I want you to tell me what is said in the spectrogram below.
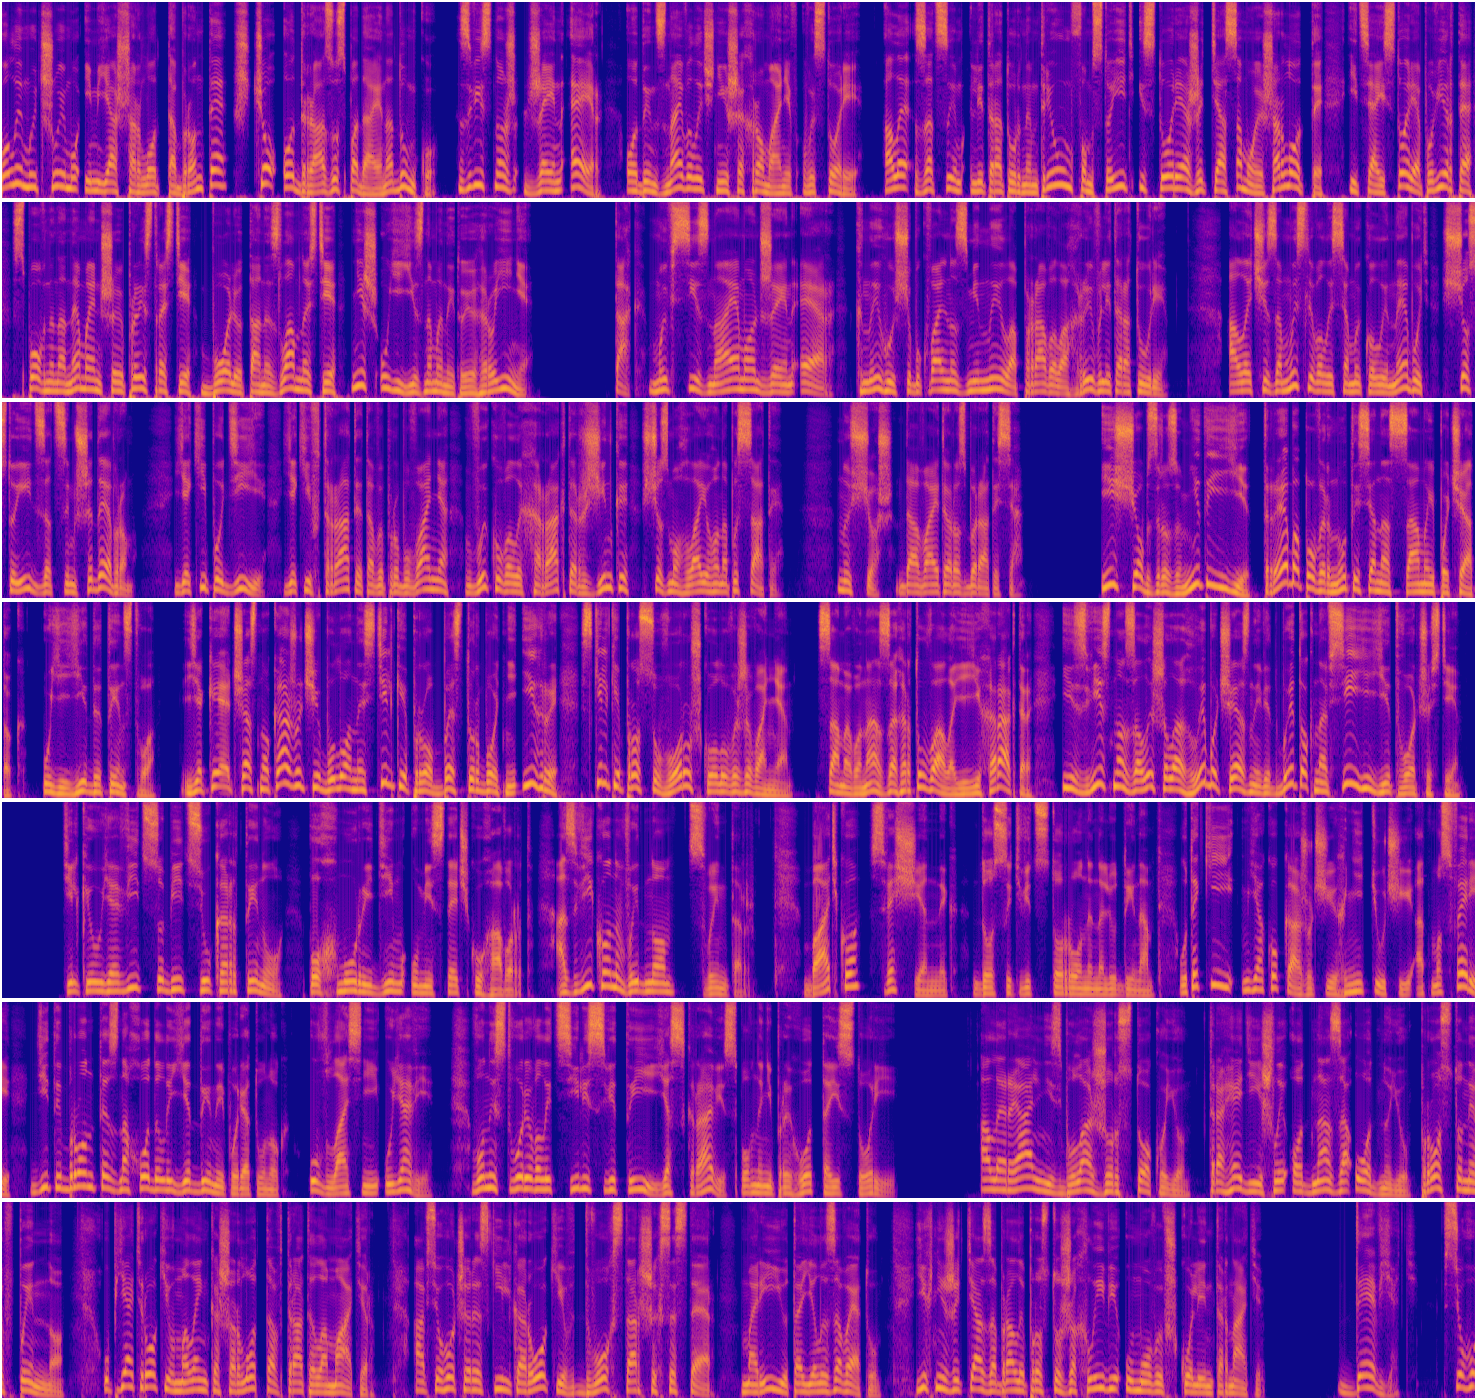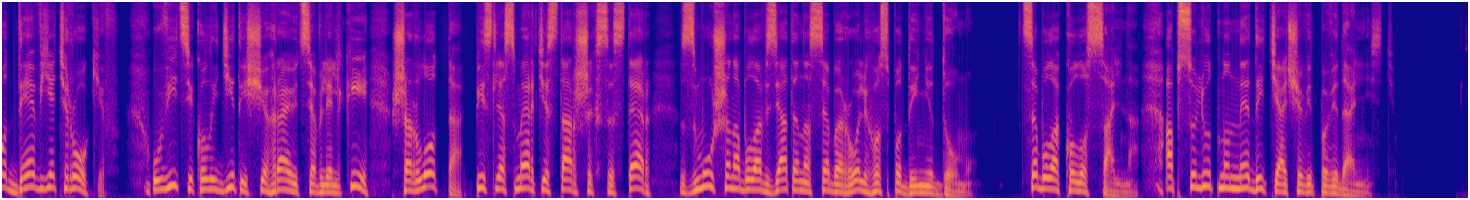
Коли ми чуємо ім'я Шарлотта Бронте, що одразу спадає на думку? Звісно ж, Джейн Ейр один з найвеличніших романів в історії. Але за цим літературним тріумфом стоїть історія життя самої Шарлотти, і ця історія, повірте, сповнена не меншої пристрасті, болю та незламності, ніж у її знаменитої героїні. Так, ми всі знаємо Джейн Ейр, книгу, що буквально змінила правила гри в літературі. Але чи замислювалися ми коли-небудь, що стоїть за цим шедевром? Які події, які втрати та випробування викували характер жінки, що змогла його написати? Ну що ж, давайте розбиратися. І щоб зрозуміти її, треба повернутися на самий початок у її дитинство, яке, чесно кажучи, було не стільки про безтурботні ігри, скільки про сувору школу виживання. Саме вона загартувала її характер і, звісно, залишила глибочезний відбиток на всій її творчості. Тільки уявіть собі цю картину похмурий дім у містечку Гаворд, а з вікон видно цвинтар. Батько священник, досить відсторонена людина. У такій, м'яко кажучи, гнітючій атмосфері діти Бронте знаходили єдиний порятунок у власній уяві. Вони створювали цілі світи, яскраві, сповнені пригод та історії. Але реальність була жорстокою. Трагедії йшли одна за одною, просто невпинно. У п'ять років маленька Шарлотта втратила матір, а всього через кілька років двох старших сестер Марію та Єлизавету. Їхнє життя забрали просто жахливі умови в школі-інтернаті. Дев'ять. Всього дев'ять років. У віці, коли діти ще граються в ляльки, Шарлотта після смерті старших сестер змушена була взяти на себе роль господині дому. Це була колосальна, абсолютно не дитяча відповідальність.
